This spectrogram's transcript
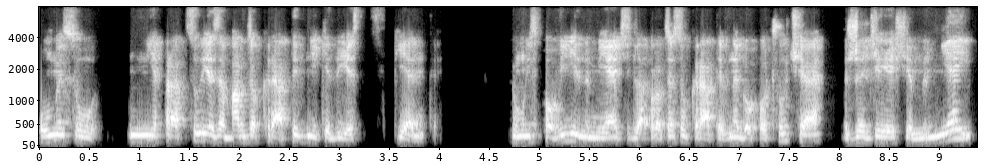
umysł nie pracuje za bardzo kreatywnie, kiedy jest spięty. Umysł powinien mieć dla procesu kreatywnego poczucie, że dzieje się mniej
